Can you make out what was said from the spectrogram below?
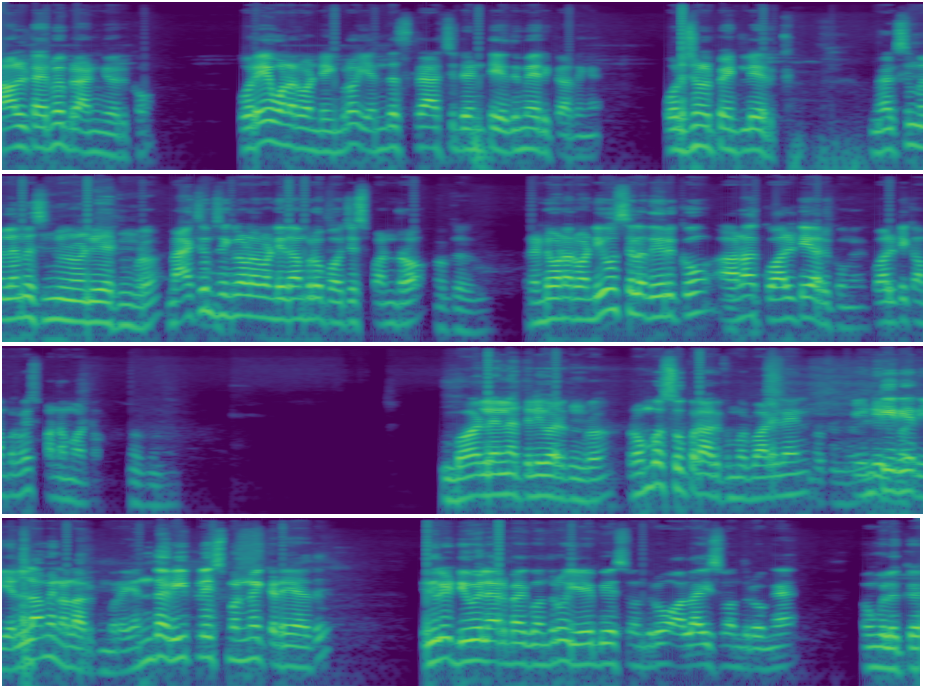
நாலு டயருமே பிராண்ட் நியூ இருக்கும். ஒரே ஓனர் வண்டிங்க ப்ரோ எந்த ஸ்க்ராட்ச் டென்ட் எதுவுமே இருக்காதுங்க. ஒரிஜினல் பெயிண்ட்லேயே இருக்கு. மேக்ஸிமம் எல்லாமே சிங்கிள் வண்டியாக இருக்குங்க ப்ரோ மேக்ஸிமம் சிங்கிள் ஓனர் வண்டி தான் ப்ரோ பர்ச்சேஸ் பண்ணுறோம் ஓகே ரெண்டு ஓனர் வண்டியும் சிலது இருக்கும். ஆனால் குவாலிட்டியாக இருக்குங்க. குவாலிட்டி காம்ப்ரமைஸ் பண்ண மாட்டோம். ஓகே பாடி லைன்லாம் தெளிவாக இருக்கும் ப்ரோ ரொம்ப சூப்பராக இருக்கும் பாடி லைன் இன்டீரியர் எல்லாமே நல்லா இருக்கும் ப்ரோ எந்த ரீப்ளேஸ்மெண்ட்டுமே கிடையாது. இதுல டியூவல் ஏர் பேக் வந்துரும் ஏபிஎஸ் வந்துரும் அலாய்ஸ் வந்துருங்க. உங்களுக்கு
